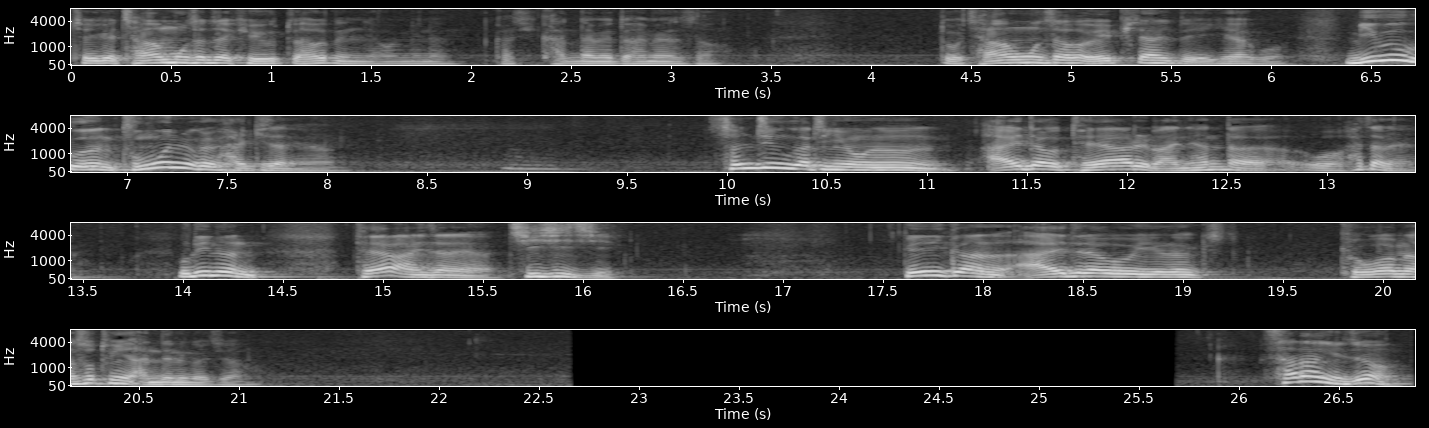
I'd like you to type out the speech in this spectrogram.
저희가 자원봉사자 교육도 하거든요. 오면은 같이 간담회도 하면서 또 자원봉사가 왜 필요한지도 얘기하고 미국은 부모님을 가르치잖아요. 선진 같은 경우는 아이들하고 대화를 많이 한다고 하잖아요. 우리는 대화가 아니잖아요. 지시지. 그러니까 아이들하고 이런 교감이나 소통이 안 되는 거죠. 사랑이죠.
